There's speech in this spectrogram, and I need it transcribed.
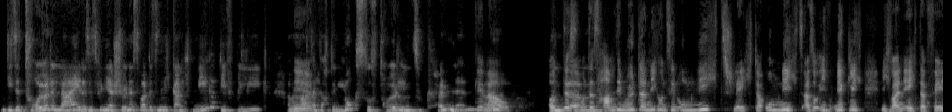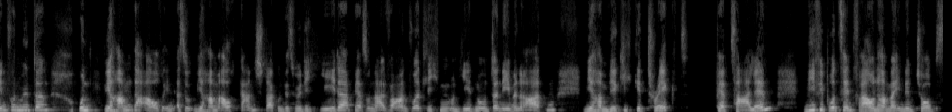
diese Trödelei, das ist, finde ich, ein schönes Wort, das ist nämlich gar nicht negativ belegt. Aber nee. du hast einfach den Luxus, trödeln zu können. Genau. Ja? Und, und, das, ähm, und das ähm, haben die Mütter nicht und sind um nichts schlechter, um nichts. Also ich wirklich, ich war ein echter Fan von Müttern und wir haben da auch, in, also wir haben auch ganz stark, und das würde ich jeder Personalverantwortlichen und jedem Unternehmen raten, wir haben wirklich getrackt per Zahlen, wie viel Prozent Frauen haben wir in den Jobs,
